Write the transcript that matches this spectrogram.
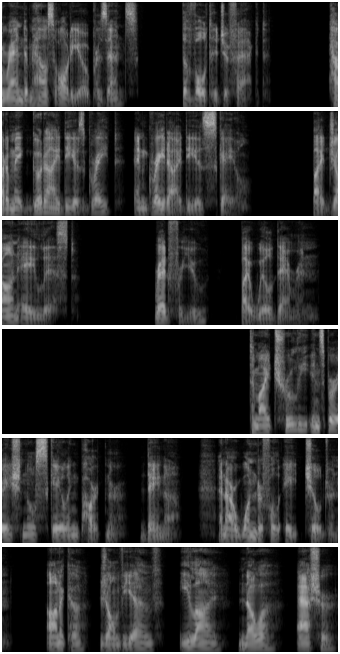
Random House Audio presents The Voltage Effect How to Make Good Ideas Great and Great Ideas Scale by John A. List. Read for you by Will Damron. To my truly inspirational scaling partner, Dana, and our wonderful eight children Annika, Genevieve, Eli, Noah, Asher,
